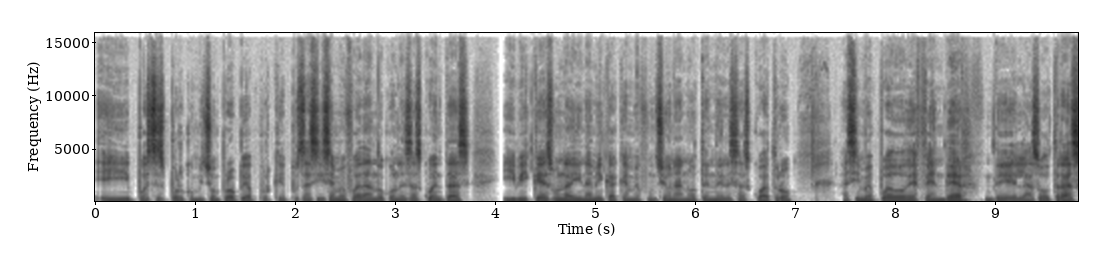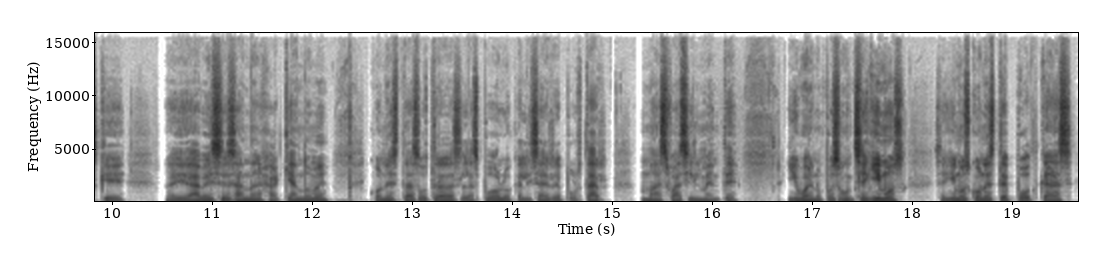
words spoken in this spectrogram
y pues es por comisión propia porque pues así se me fue dando con esas cuentas y vi que es una dinámica que me funciona, ¿no? Tener esas cuatro, así me puedo defender de las otras que eh, a veces andan hackeándome, con estas otras las puedo localizar y reportar más fácilmente. Y bueno, pues seguimos, seguimos con este podcast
